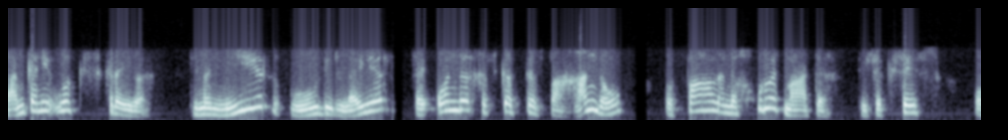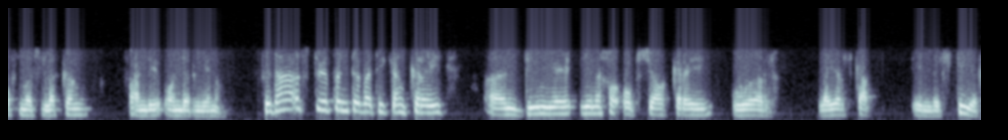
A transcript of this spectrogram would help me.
Dan kan jy ook skryf die manier hoe die leier sy ondergeskiktes behandel bepaal in 'n groot mate die sukses of mislukking van die onderneming. So daar is twee punte wat jy kan kry indien jy enige opstel kry oor leierskap en bestuur.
